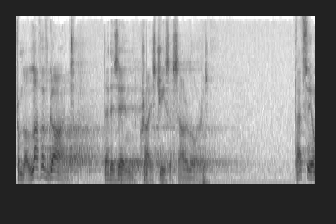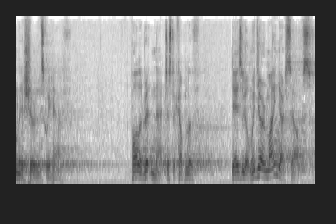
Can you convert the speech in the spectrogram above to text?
from the love of God that is in Christ Jesus our Lord. That's the only assurance we have. Paul had written that just a couple of days ago. We need to remind ourselves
